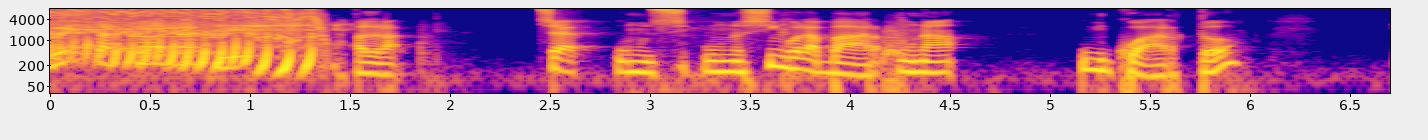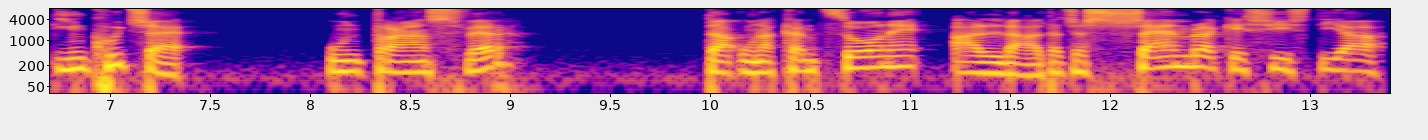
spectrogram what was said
questa cosa qui. Allora, c'è un, una singola bar, una, un quarto, in cui c'è un transfer da una canzone all'altra. Cioè, sembra che si stia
